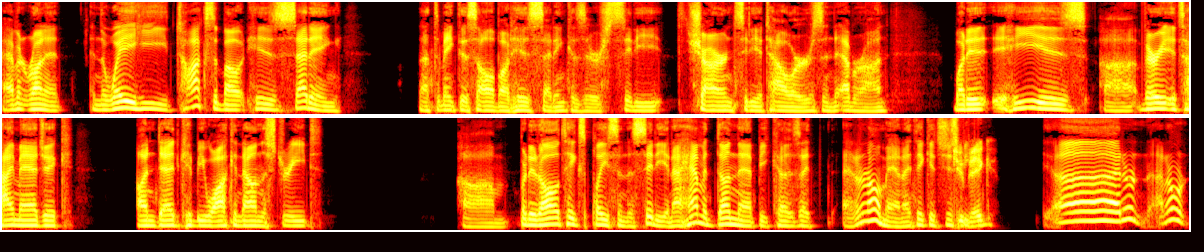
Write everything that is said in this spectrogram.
I haven't run it. And the way he talks about his setting, not to make this all about his setting because there's city Sharn, City of Towers, and Eberron, but it, he is uh, very. It's high magic. Undead could be walking down the street. Um, but it all takes place in the city, and I haven't done that because I I don't know, man. I think it's just Too be- big. Uh, I don't. I don't.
